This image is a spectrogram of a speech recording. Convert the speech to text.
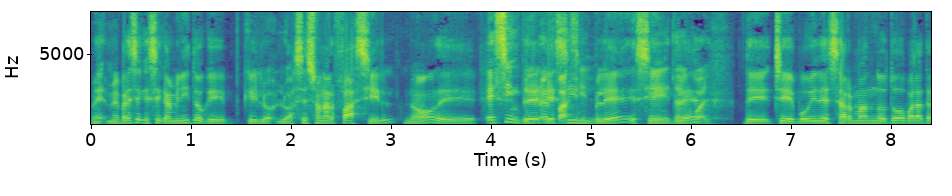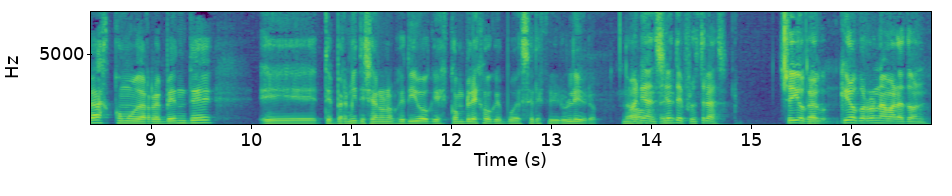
Me, me parece que ese caminito que, que lo, lo hace sonar fácil, ¿no? De, Es simple, de- no es fácil. simple, es Sí, simple. tal cual. De, che, voy desarmando todo para atrás, como de repente eh, te permite llegar a un objetivo que es complejo, que puede ser escribir un libro. ¿no? Marian, si no Eh, te frustras. Yo digo, quiero correr una maratón.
